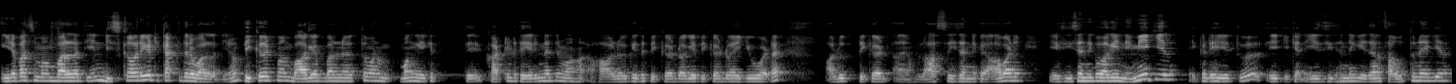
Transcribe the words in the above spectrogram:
ඊට පස ම බල තිය ඩිස්කවරක ටික් තර බල තින පිකට ම භාගයක් බලන්න ඇත්තම මං එක කට තේරෙන ඇති හාලෝකෙත පිකට් වගේ පිකට්වයිකිවට අලුත් පිකට් ලාස් සිසන එක ආවන. ඒ සිසන එක වගේ නෙමේ කියලා. එකට හේතුව ඒක ඒ සිසන එක තන සෞත්තුනය කියලා.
